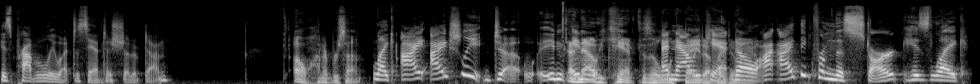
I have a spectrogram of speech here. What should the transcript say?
is probably what DeSantis should have done. Oh, 100%. Like I, I actually do, in, And in- now he can't because and now he can't. No. I, I think from the start, his like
